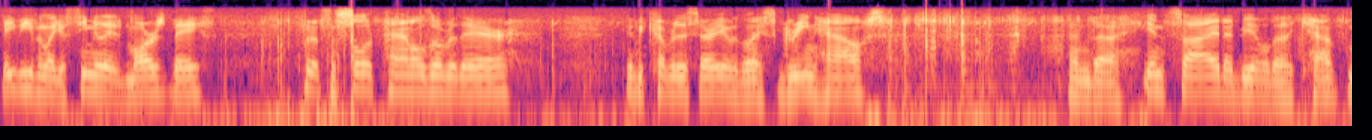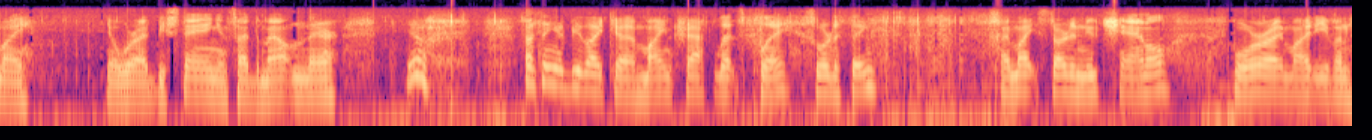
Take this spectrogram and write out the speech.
maybe even like a simulated Mars base. Put up some solar panels over there. Maybe cover this area with a nice greenhouse. And uh, inside I'd be able to have my you know, where I'd be staying inside the mountain there. You know, I think it'd be like a Minecraft Let's Play sort of thing. I might start a new channel, or I might even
